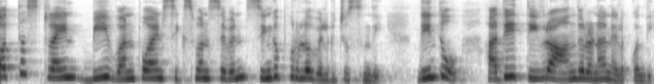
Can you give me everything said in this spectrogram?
కొత్త strain B one point six one seven సింగపూర్లో వెలుగు చూస్తుంది దీంతో అదే తీవ్ర ఆందోళన నెలకొంది.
